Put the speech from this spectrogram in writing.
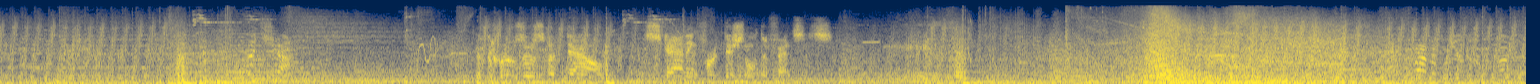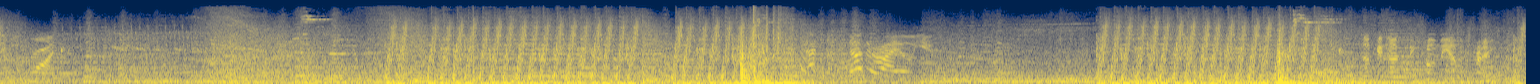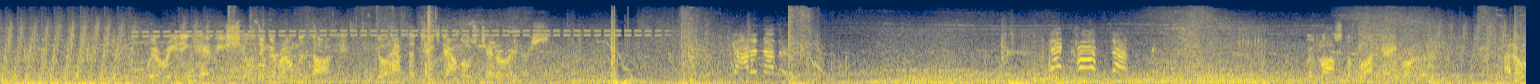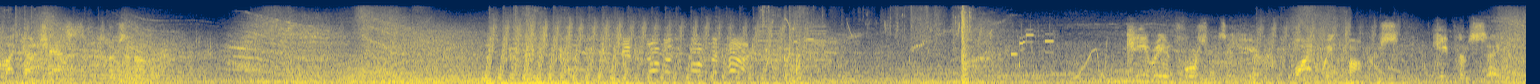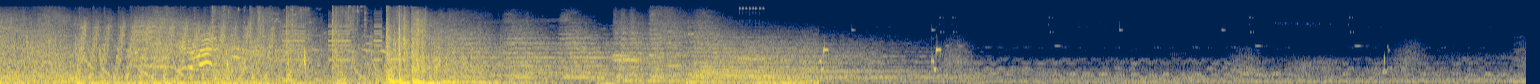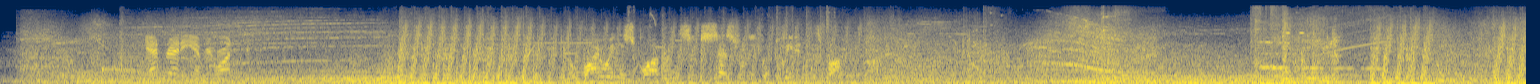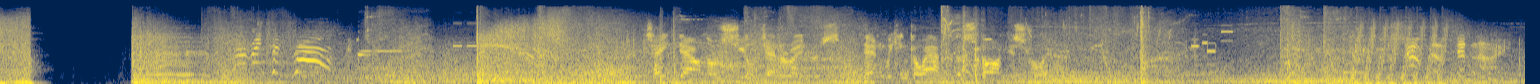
Good shot. The cruisers are down, scanning for additional defenses. That's probably a little closer than you us. We've lost the blockade runner. I don't like our chances if we lose another. Ship's almost fallen apart. Key reinforcements are here. Y-wing bombers. Keep them safe. Successfully completed its bombing run. Take down those shield generators. Then we can go after the Star Destroyer. Shoot them, didn't I?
